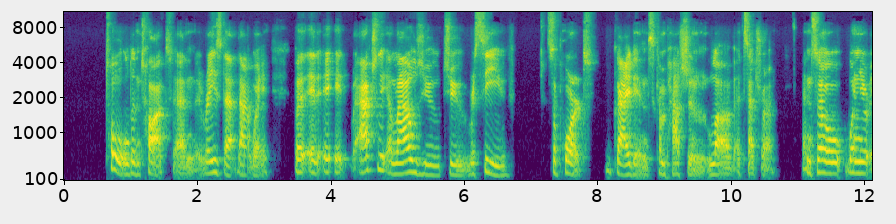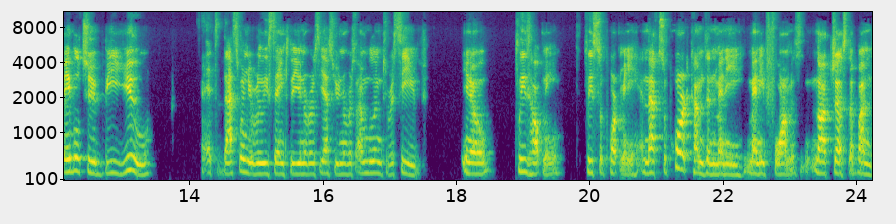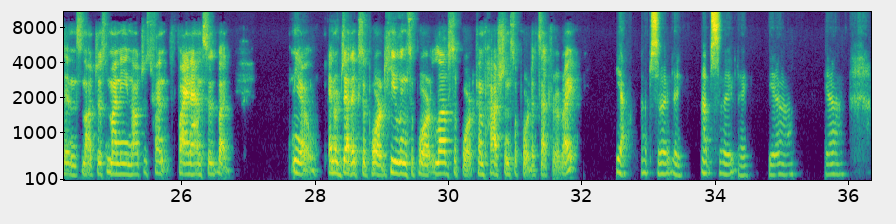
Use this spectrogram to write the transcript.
told and taught and raised that that way. But it, it, it actually allows you to receive support, guidance, compassion, love, etc. And so when you're able to be you, it's that's when you're really saying to the universe, yes, universe, I'm willing to receive. You know, please help me please support me. And that support comes in many, many forms, not just abundance, not just money, not just fin- finances, but you know, energetic support, healing support, love support, compassion support, etc. Right? Yeah, absolutely, absolutely. Yeah, yeah,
